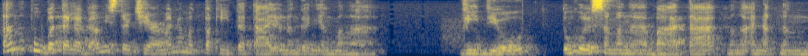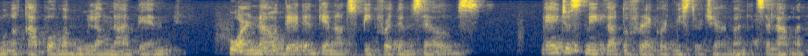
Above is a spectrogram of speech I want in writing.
tama po ba talaga, Mr. Chairman, na magpakita tayo ng ganyang mga video tungkol sa mga bata, mga anak ng mga kapwa magulang natin who are now dead and cannot speak for themselves. May I just make that of record, Mr. Chairman, at salamat.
